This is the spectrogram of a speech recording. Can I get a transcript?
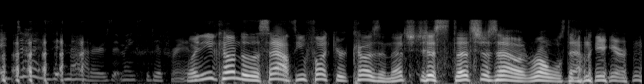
It does. it matters. It makes a difference. When you come to the South, you fuck your cousin. That's just that's just how it rolls down here. All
